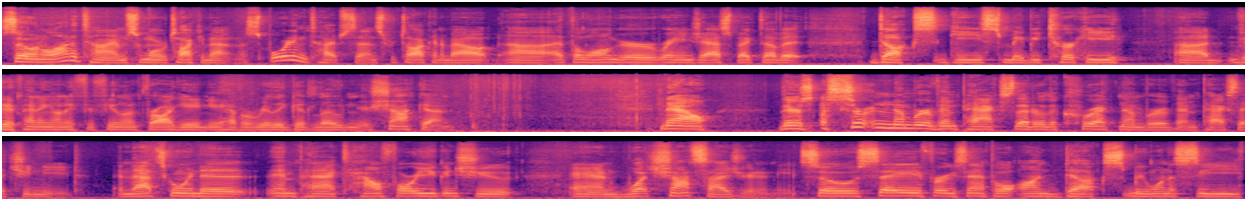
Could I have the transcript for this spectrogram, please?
So, in a lot of times when we're talking about in a sporting type sense, we're talking about uh, at the longer range aspect of it, ducks, geese, maybe turkey, uh, depending on if you're feeling froggy and you have a really good load in your shotgun. Now, there's a certain number of impacts that are the correct number of impacts that you need. And that's going to impact how far you can shoot and what shot size you're going to need. So, say, for example, on ducks, we want to see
